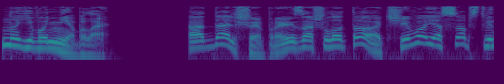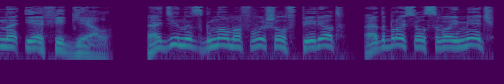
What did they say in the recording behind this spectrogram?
но его не было. А дальше произошло то, от чего я, собственно, и офигел. Один из гномов вышел вперед, отбросил свой меч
